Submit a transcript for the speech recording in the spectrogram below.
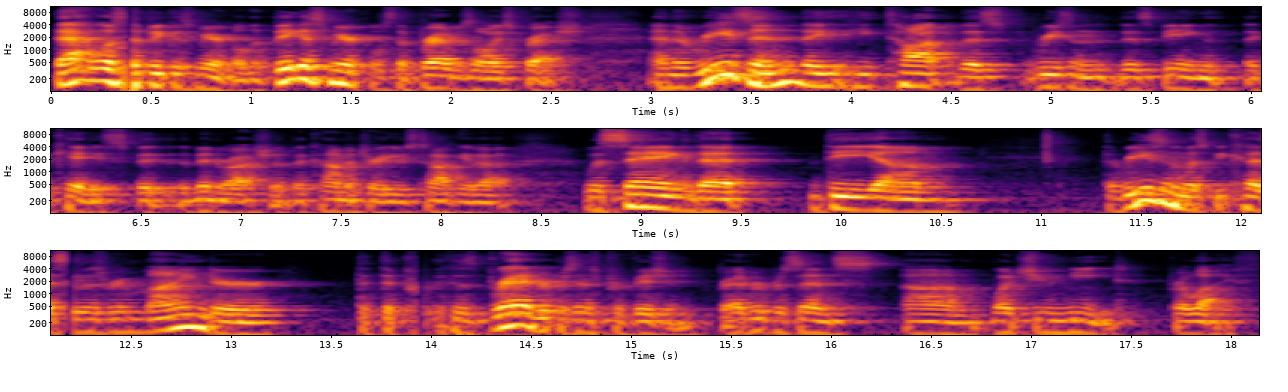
That was the biggest miracle. The biggest miracle was the bread was always fresh. And the reason they, he taught this reason this being the case, the midrash or the commentary he was talking about was saying that the um, the reason was because it was a reminder that the because bread represents provision. Bread represents um, what you need for life.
